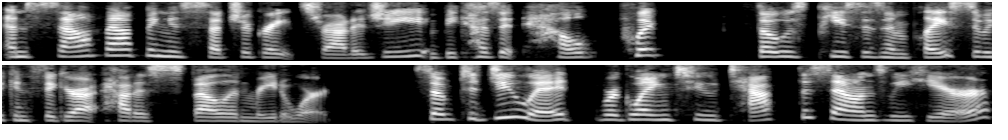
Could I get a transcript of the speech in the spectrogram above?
And sound mapping is such a great strategy because it helps put those pieces in place so we can figure out how to spell and read a word. So to do it, we're going to tap the sounds we hear.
